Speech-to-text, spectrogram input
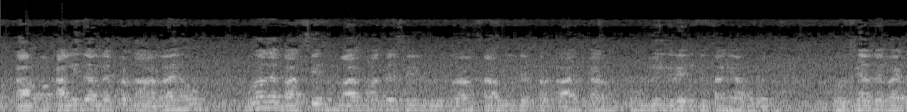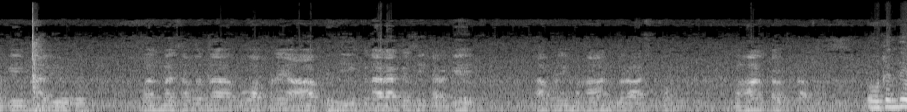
ਅਕਾ- ਅਕਾਲੀ ਦਲ ਦੇ ਪ੍ਰਧਾਨ ਰਹੇ ਹੋ, ਉਹਨਾਂ ਦੇ ਬਾਸੀ ਸਮਾਗਮਾਂ ਤੇ ਸ੍ਰੀ ਗੁਰੂ ਗ੍ਰੰਥ ਸਾਹਿਬ ਜੀ ਦੇ ਪ੍ਰਕਾਸ਼ ਕਰਨ ਤੋਂ ਵੀ ਗ੍ਰੇਡ ਕੀਤਾ ਗਿਆ ਹੋਵੇ, ਕੁਰਸੀਆਂ ਤੇ ਬੈਠ ਕੇ ਮਾਰੀ ਹੋਵੇ। ਪਰ ਮੈਂ ਸਮਝਦਾ ਉਹ ਆਪਣੇ ਆਪ ਹੀ ਕਿਨਾਰਾ ਕਿਸੇ ਕਰ ਗਏ ਆਪਣੀ ਮਹਾਨ ਵਿਰਾਸਤ ਤੋਂ ਮਹਾਨ ਪਰੰਪਰਾ ਉਹ ਕਹਿੰਦੇ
